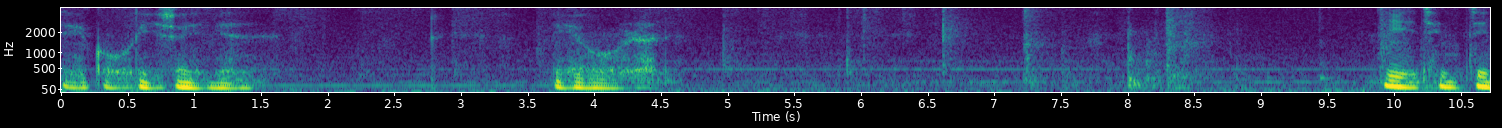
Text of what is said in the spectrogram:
你鼓励睡眠，你偶然，你亲近，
